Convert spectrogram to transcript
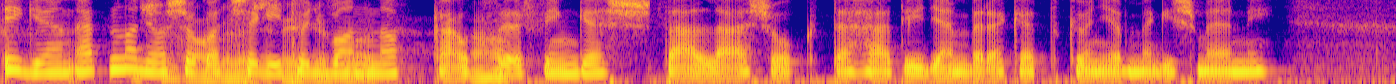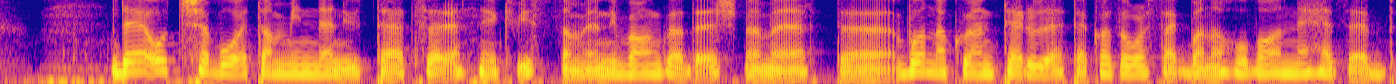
Igen, hát nagyon sokat segít, hogy vannak couchsurfinges szállások, tehát így embereket könnyebb megismerni. De ott se voltam mindenütt, tehát szeretnék visszamenni Bangladesbe, mert vannak olyan területek az országban, ahova nehezebb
